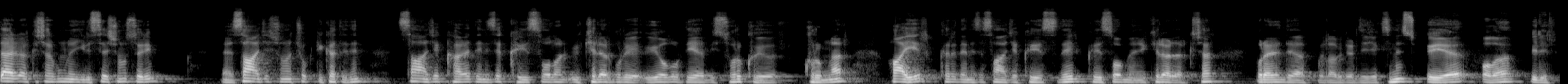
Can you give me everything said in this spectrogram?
Değerli arkadaşlar bununla ilgili size şunu söyleyeyim. E, sadece şuna çok dikkat edin. Sadece Karadeniz'e kıyısı olan ülkeler buraya üye olur diye bir soru koyuyor kurumlar. Hayır, Karadeniz'e sadece kıyısı değil, kıyısı olmayan ülkeler de arkadaşlar buraya de yapılabilir diyeceksiniz. Üye olabilir.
